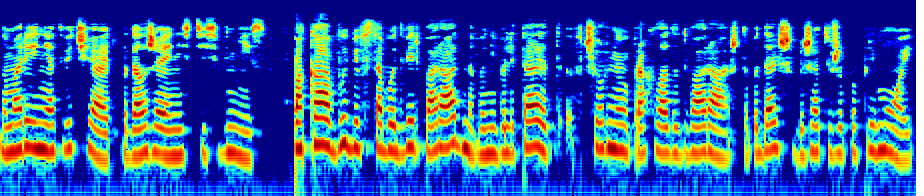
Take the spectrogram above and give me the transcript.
но Мария не отвечает, продолжая нестись вниз, пока, выбив с собой дверь парадного, не вылетает в черную прохладу двора, чтобы дальше бежать уже по прямой,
